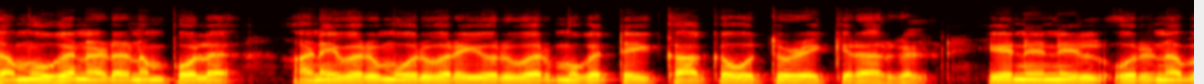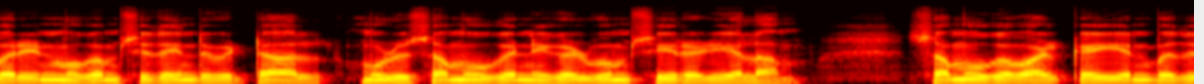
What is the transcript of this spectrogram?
சமூக நடனம் போல அனைவரும் ஒருவரையொருவர் முகத்தை காக்க ஒத்துழைக்கிறார்கள். ஏனெனில் ஒரு நபரின் முகம் சிதைந்துவிட்டால் முழு சமூக நிகழ்வும் சீரழியலாம். சமூக வாழ்க்கை என்பது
